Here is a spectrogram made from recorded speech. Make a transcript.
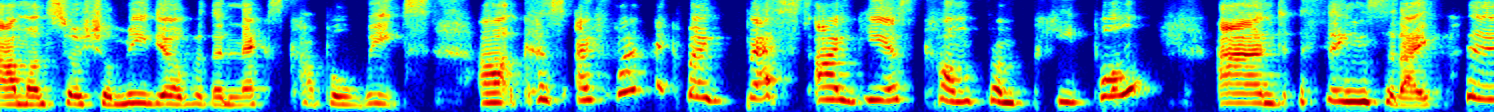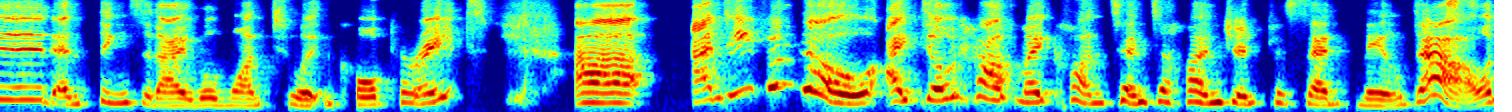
um, on social media over the next couple weeks because uh, I find like my best ideas come from people and things that I've heard and things that I will want to incorporate. Uh, and even though I don't have my content 100% nailed down,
